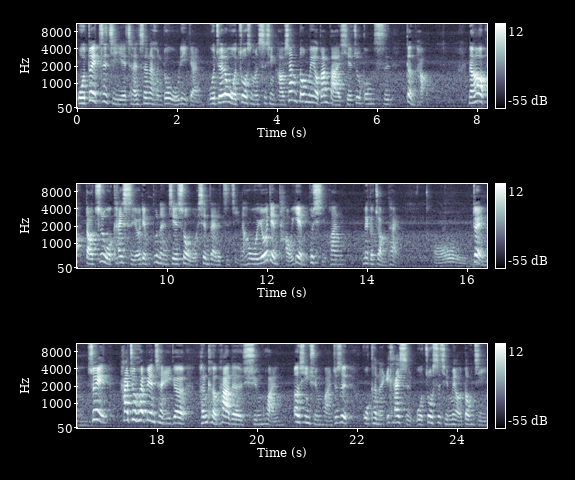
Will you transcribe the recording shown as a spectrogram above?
我对自己也产生了很多无力感。我觉得我做什么事情好像都没有办法协助公司更好，然后导致我开始有点不能接受我现在的自己，然后我有点讨厌、不喜欢那个状态。哦，对，所以它就会变成一个很可怕的循环，恶性循环。就是我可能一开始我做事情没有动机，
